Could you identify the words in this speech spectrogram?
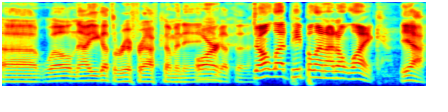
Uh, well, now you got the riffraff coming in. Or you got the don't let people in I don't like. yeah.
